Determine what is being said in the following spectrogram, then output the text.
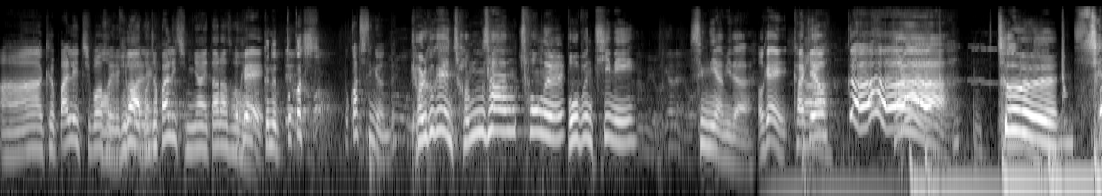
아 그 빨리 집어서 어, 이렇게 누가 빨리 먼저 빨리 집냐에 따라서 오케이. 근데 똑같이 똑같이 생겼는데? 결국엔 정상 총을 뽑은 팀이 승리합니다. 오케이 갈게요. 하나, 둘, 셋.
